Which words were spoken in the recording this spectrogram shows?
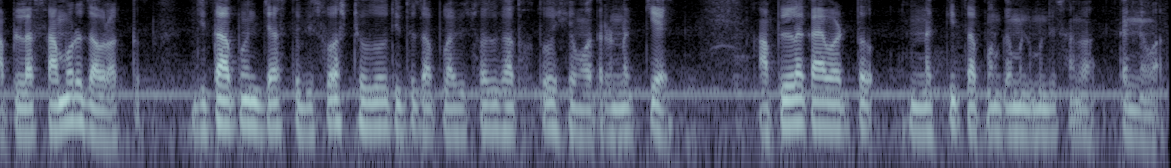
आपल्याला सामोरं जावं लागतं. जिथं आपण जास्त विश्वास ठेवतो तिथंच आपला विश्वासघात होतो हे मात्र नक्की आहे. आपल्याला काय वाटतं नक्कीच आपण कमेंटमध्ये सांगा. धन्यवाद.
